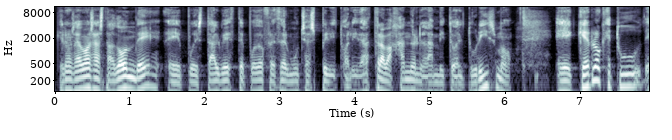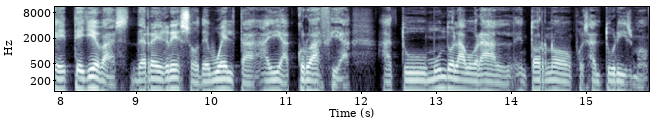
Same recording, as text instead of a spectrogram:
que no sabemos hasta dónde, eh, pues tal vez te puede ofrecer mucha espiritualidad trabajando en el ámbito del turismo. Eh, ¿Qué es lo que tú eh, te llevas de regreso, de vuelta ahí a Croacia, a tu mundo laboral en torno pues al turismo?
